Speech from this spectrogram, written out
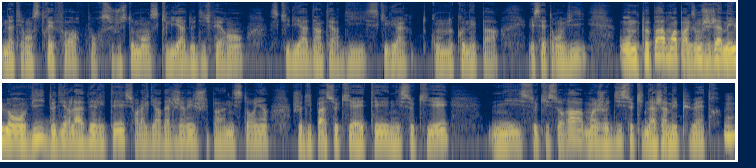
une attirance très forte pour justement ce qu'il y a de différent, ce qu'il y a d'interdit, ce qu'il y a qu'on ne connaît pas, et cette envie. On ne peut pas, moi par exemple, j'ai jamais eu envie de dire la vérité sur la guerre d'Algérie. Je suis pas un historien. Je dis pas ce qui a été, ni ce qui est, ni ce qui sera. Moi, je dis ce qui n'a jamais pu être. Mm.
